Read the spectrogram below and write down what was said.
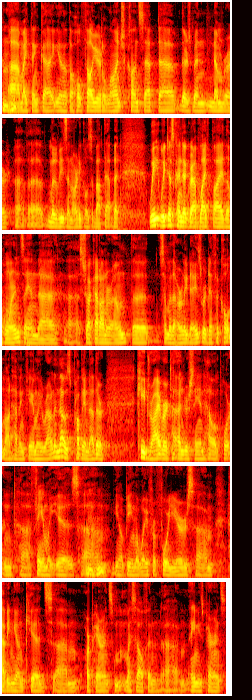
Mm-hmm. Um, I think uh, you know the whole failure to launch concept. Uh, there's been a number of uh, movies and articles about that, but we, we just kind of grabbed life by the horns and uh, uh, struck out on our own. The some of the early days were difficult, not having family around, and that was probably another key driver to understand how important uh, family is. Um, mm-hmm. You know, being away for four years, um, having young kids. Um, our parents, myself and um, Amy's parents,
